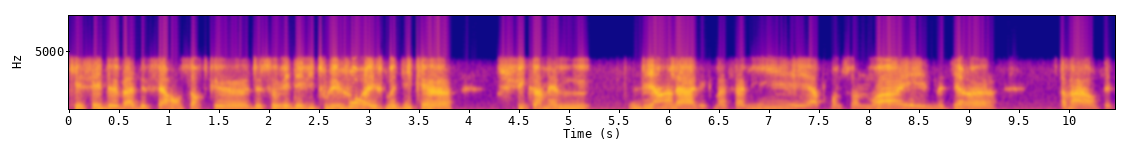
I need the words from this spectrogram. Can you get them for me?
qui essaye de bah, de faire en sorte que de sauver des vies tous les jours et je me dis que je suis quand même bien là avec ma famille et à prendre soin de moi et de me dire ça va, en fait,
